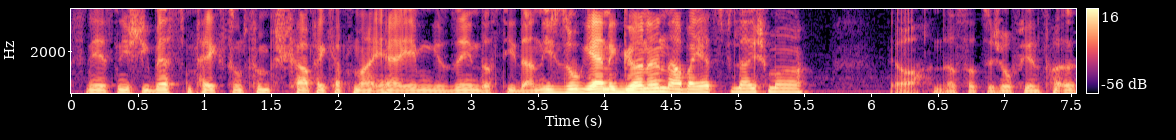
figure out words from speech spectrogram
das sind jetzt nicht die besten Packs und 5K-Pack hat man ja eben gesehen, dass die da nicht so gerne gönnen, aber jetzt vielleicht mal. Ja, das hat sich auf jeden Fall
